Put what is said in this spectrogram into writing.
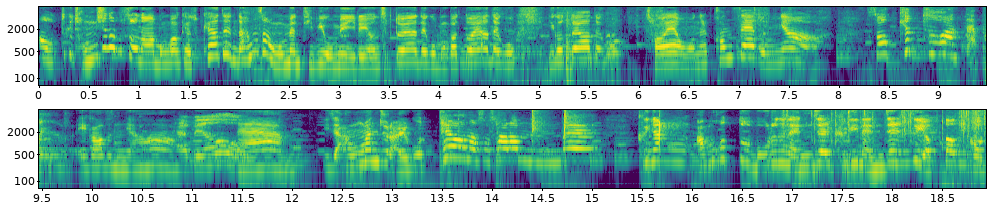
아 어떻게 정신없어 나 뭔가 계속 해야 되는데 항상 오면 DB 오면 이래 연습도 해야 되고 뭔가 또 해야 되고 이것도 해야 되고 저의 오늘 컨셉은요 So cute한 따블이거든요 네. 이제 악만 줄 알고 태어나서 살았는데 그냥 아무것도 모르는 엔젤 그린 엔젤스였던 것.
